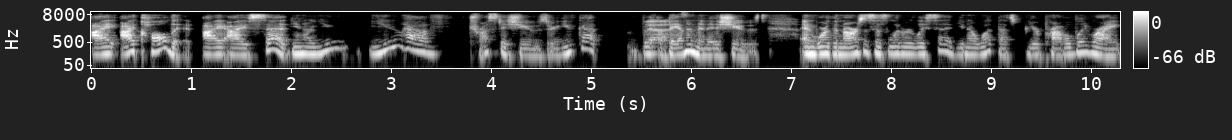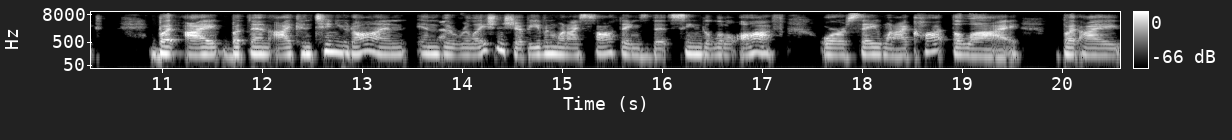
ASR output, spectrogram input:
i i called it i i said you know you you have trust issues or you've got yes. abandonment issues and where the narcissist literally said you know what that's you're probably right but i but then i continued on in the relationship even when i saw things that seemed a little off or say when i caught the lie but i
